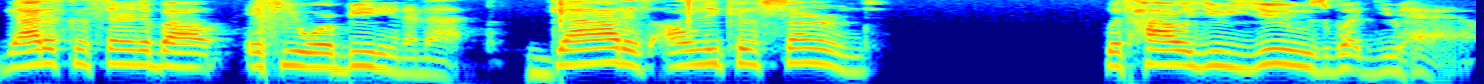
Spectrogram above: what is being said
God is concerned about if you are obedient or not. God is only concerned with how you use what you have.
